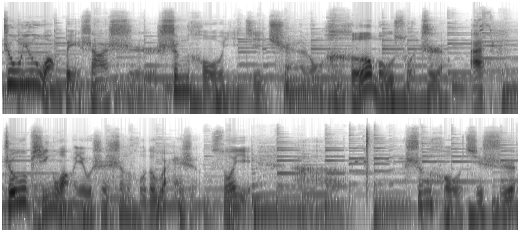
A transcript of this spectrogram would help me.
周幽王被杀是申侯以及犬戎合谋所致。哎，周平王又是申侯的外甥，所以啊，申侯其实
